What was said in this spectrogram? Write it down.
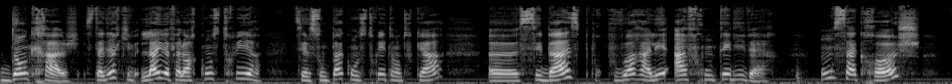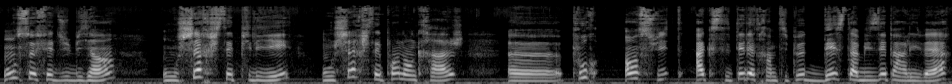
d'ancrage, c'est-à-dire que là, il va falloir construire, si elles ne sont pas construites en tout cas, euh, ces bases pour pouvoir aller affronter l'hiver. On s'accroche, on se fait du bien, on cherche ses piliers, on cherche ses points d'ancrage pour ensuite accepter d'être un petit peu déstabilisé par l'hiver.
